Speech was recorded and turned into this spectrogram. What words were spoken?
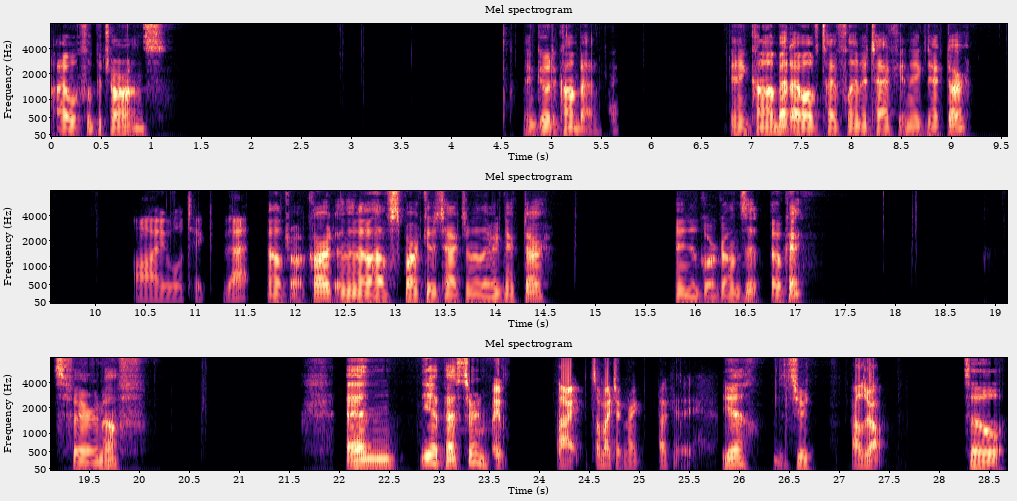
I will flip a Charons. And go to combat. Okay. In combat, I will have Typhlant attack and Ignectar. I will take that. I'll draw a card, and then I'll have Spark get attacked another Ignectar. And you'll Gorgons it. Okay. It's fair enough. And yeah, pass turn. Wait. All right, so my turn, right? Okay. Yeah, it's your. I'll draw. So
